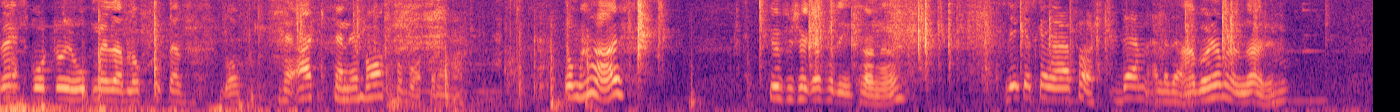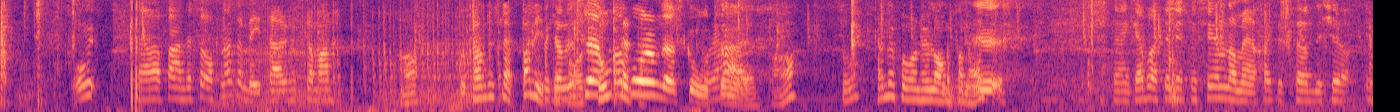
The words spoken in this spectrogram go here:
Längst bort och ihop med det där blocket där bak. Det är akten, det är bak på båten. va? De här ska vi försöka få dit här nu. Vilken ska jag göra först? Den eller den? Jag börjar med den där. Oj, Ja, vad fan det saknas en bit här. Hur ska man? Ja. Då kan du släppa lite kan du på släppa skotet. på de där skoten? Ja, så kan du få den hur lång som helst. Eh, Tänker bara att det är lite synd om jag är faktiskt född i Köping.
